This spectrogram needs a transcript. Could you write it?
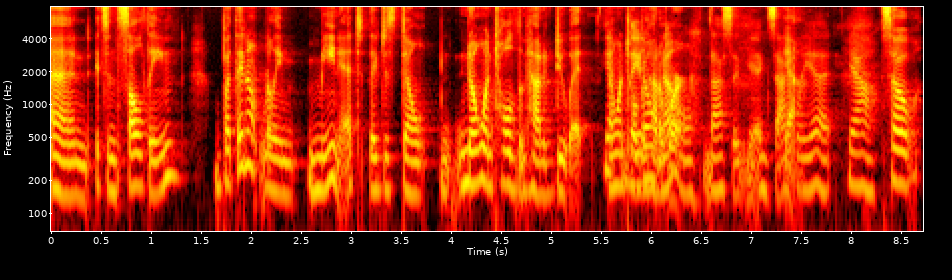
and it's insulting. But they don't really mean it. They just don't. No one told them how to do it. no one told them how to know work. that's exactly it yeah So,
